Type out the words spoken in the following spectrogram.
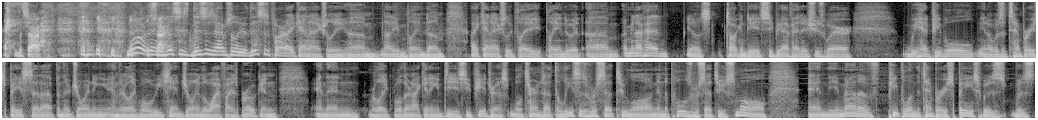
Sorry. no, Sorry. this is this is absolutely this is part I can actually um, not even playing dumb. I can actually play play into it. Um, I mean, I've had you know talking DHCP. I've had issues where we had people, you know, it was a temporary space set up and they're joining and they're like, well, we can't join. The Wi Fi is broken. And then we're like, well, they're not getting a DHCP address. Well, it turns out the leases were set too long and the pools were set too small. And the amount of people in the temporary space was, was,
